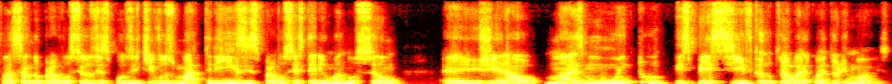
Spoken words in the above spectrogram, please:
passando para vocês os dispositivos matrizes, para vocês terem uma noção é, geral, mas muito específica do trabalho de corretor de imóveis.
